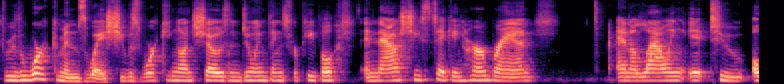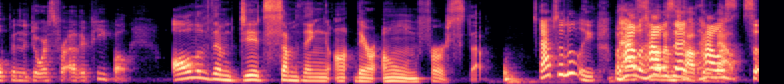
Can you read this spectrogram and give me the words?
through the workman's way. She was working on shows and doing things for people, and now she's taking her brand and allowing it to open the doors for other people. All of them did something on their own first, though. Absolutely. But how, That's how what is that? How is so,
